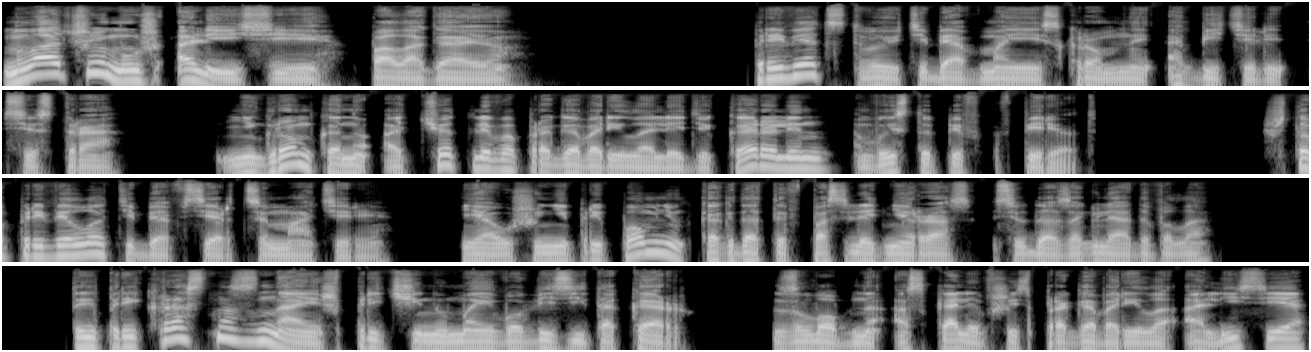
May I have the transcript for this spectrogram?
Младший муж Алисии, полагаю. «Приветствую тебя в моей скромной обители, сестра», Негромко, но отчетливо проговорила леди Кэролин, выступив вперед. Что привело тебя в сердце матери? Я уж и не припомню, когда ты в последний раз сюда заглядывала. Ты прекрасно знаешь причину моего визита, Кэр, злобно оскалившись, проговорила Алисия,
